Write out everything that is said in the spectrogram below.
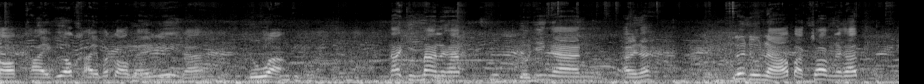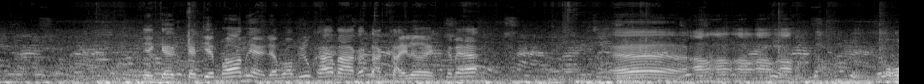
ตอกไข่คือเอาไข่มาตอกใส่อย่างนี้นะ ดูอะ น่ากินมากนะครับ อยู่ที่งานอะไรนะฤดูหนาวปากช่องนะครับเดี๋ยวแกแกเตรียมพร้อมเนี่ย เดี๋ยวพอมีลูกค้ามาก็ตักใส่เลยใช่ไหมฮะเออเอาเอาเอาเอาเอาโอ้โห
